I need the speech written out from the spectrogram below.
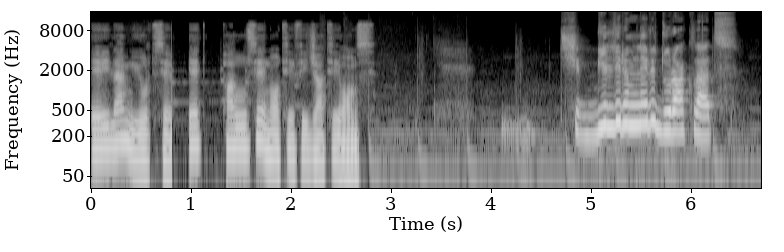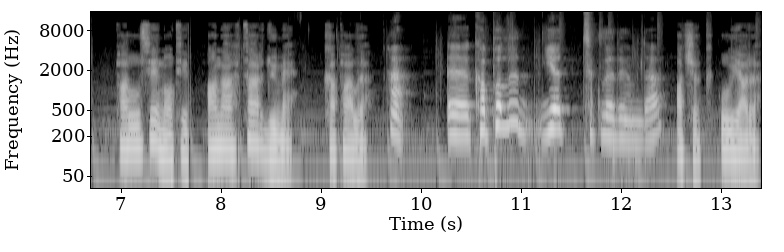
eylem yurtsev et pause notifications Şimdi bildirimleri duraklat. pause notif anahtar düğme kapalı Ha, e, kapalıya tıkladığımda açık uyarı.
